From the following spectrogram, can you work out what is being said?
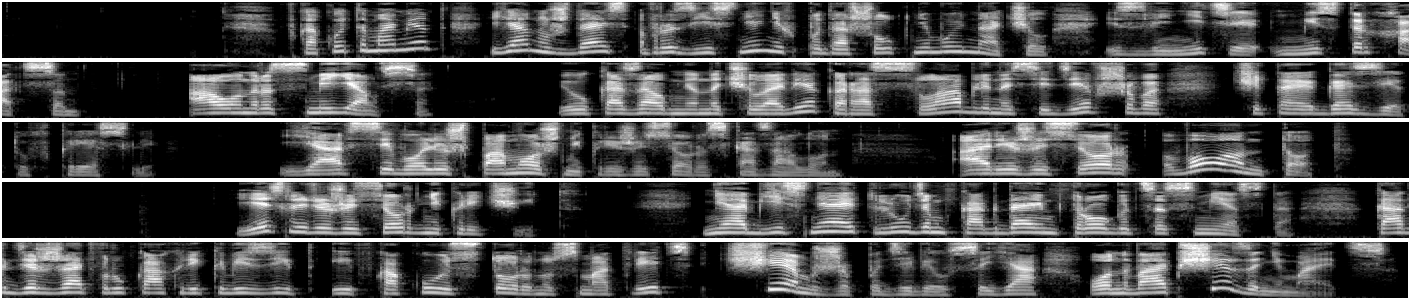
В какой-то момент я, нуждаясь в разъяснениях, подошел к нему и начал «Извините, мистер Хадсон». А он рассмеялся и указал мне на человека, расслабленно сидевшего, читая газету в кресле. «Я всего лишь помощник режиссера», — сказал он, — а режиссер вон тот. Если режиссер не кричит, не объясняет людям, когда им трогаться с места, как держать в руках реквизит и в какую сторону смотреть, чем же, подивился я, он вообще занимается?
